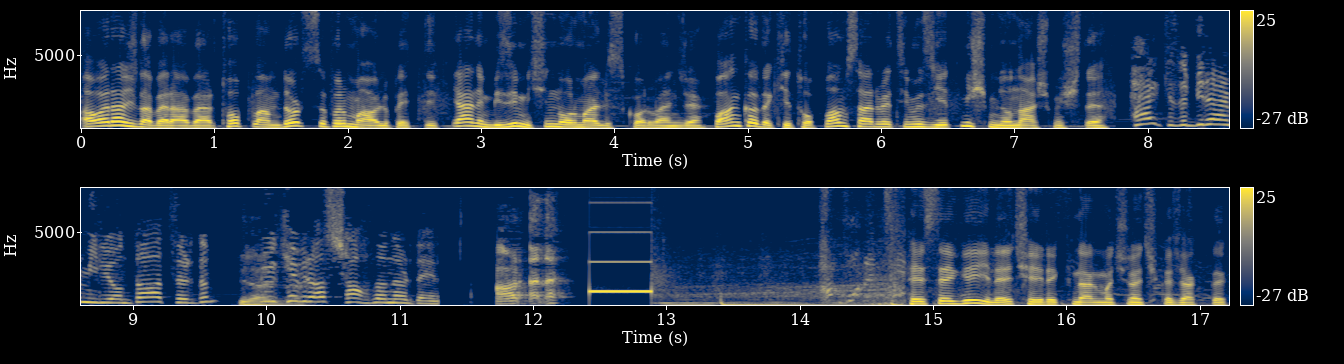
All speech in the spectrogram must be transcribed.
Avarajla beraber toplam 4-0 mağlup ettik. Yani bizim için normal bir skor bence. Bankadaki toplam servetimiz 70 milyonu aşmıştı. Herkese birer milyon dağıtırdım. Ülke biraz şahlanırdı en Ana. PSG ile çeyrek final maçına çıkacaktık.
